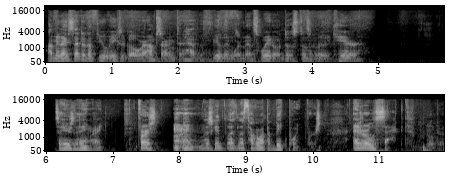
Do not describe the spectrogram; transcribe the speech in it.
I mean, I said it a few weeks ago where I'm starting to have the feeling where Mansueto just doesn't really care. So here's the thing, right? First, let's get let's, let's talk about the big point first. Ezra was sacked. Okay.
